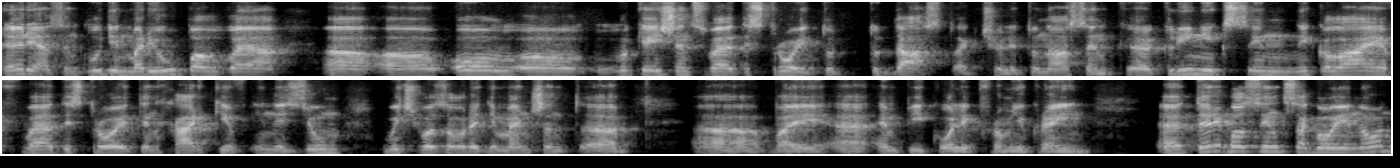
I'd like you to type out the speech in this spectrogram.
areas, including Mariupol, where uh, uh, all uh, locations were destroyed to, to dust, actually, to nothing. clinics in Nikolaev were destroyed, in Kharkiv, in Izum, which was already mentioned by MP colleague from Ukraine. Uh, terrible things are going on,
